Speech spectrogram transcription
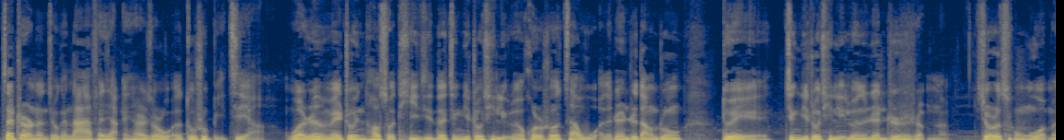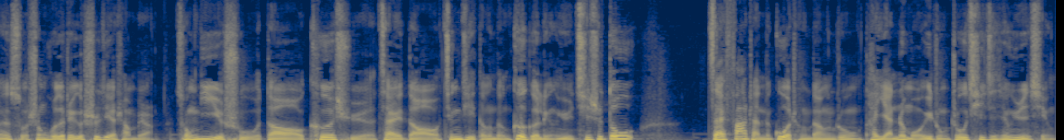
在这儿呢，就跟大家分享一下，就是我的读书笔记啊。我认为周金涛所提及的经济周期理论，或者说在我的认知当中，对经济周期理论的认知是什么呢？就是从我们所生活的这个世界上边，从艺术到科学，再到经济等等各个领域，其实都在发展的过程当中，它沿着某一种周期进行运行。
